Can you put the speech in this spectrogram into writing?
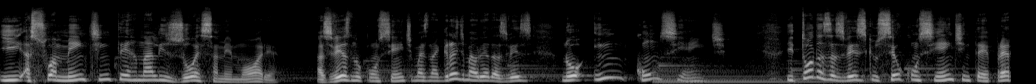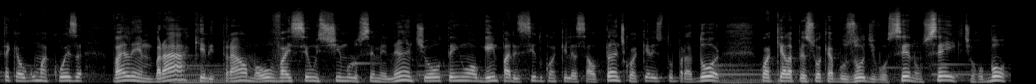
E a sua mente internalizou essa memória Às vezes no consciente, mas na grande maioria das vezes no inconsciente. E todas as vezes que o seu consciente interpreta que alguma coisa vai lembrar aquele trauma, ou vai ser um estímulo semelhante, ou tem alguém parecido com aquele assaltante, com aquele estuprador, com aquela pessoa que abusou de você, não sei, que te roubou,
